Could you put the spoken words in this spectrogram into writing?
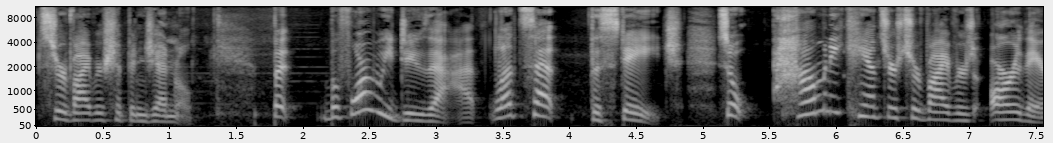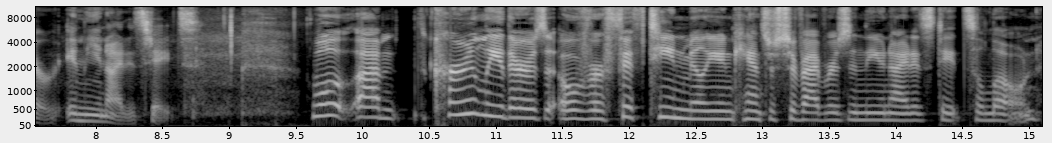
survivorship in general. But before we do that, let's set the stage. So, how many cancer survivors are there in the United States? Well, um, currently there's over 15 million cancer survivors in the United States alone.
